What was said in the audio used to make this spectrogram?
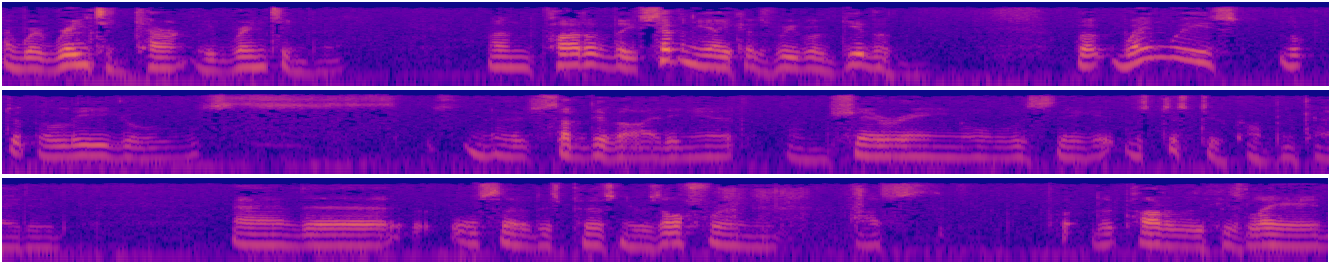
and we're renting currently renting it. And part of the 70 acres we were given, but when we looked at the legals, you know, subdividing it and sharing all this thing, it was just too complicated. And uh, also, this person who was offering us the part of his land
